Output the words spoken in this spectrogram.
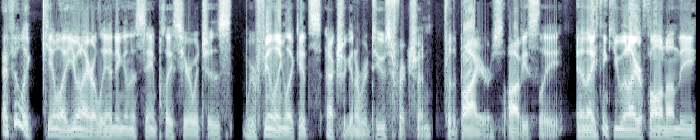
I feel like Camela, you and I are landing in the same place here, which is we're feeling like it's actually going to reduce friction for the buyers, obviously. And I think you and I are falling on the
